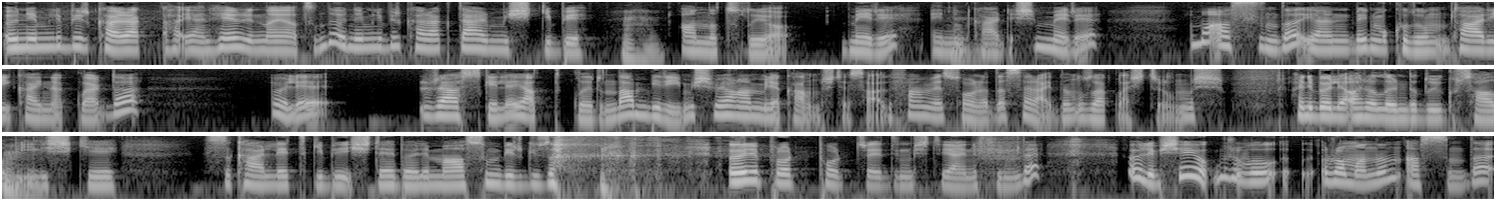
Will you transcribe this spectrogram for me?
önemli bir karakter yani Henry'nin hayatında önemli bir karaktermiş gibi hı hı. anlatılıyor Mary, Anne'in kardeşi Mary. Ama aslında yani benim okuduğum tarihi kaynaklarda öyle rastgele yattıklarından biriymiş ve hamile kalmış tesadüfen ve sonra da saraydan uzaklaştırılmış. Hani böyle aralarında duygusal bir ilişki, Scarlett gibi işte böyle masum bir güzel öyle portre edilmişti yani filmde. Öyle bir şey yokmuş. Bu romanın aslında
